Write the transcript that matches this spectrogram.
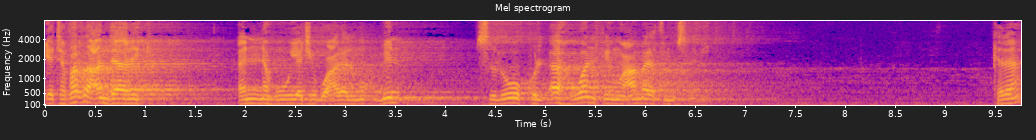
يتفرع عن ذلك أنه يجب على المؤمن سلوك الأهون في معاملة المسلمين. كذا؟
